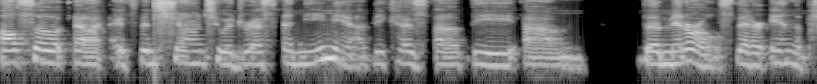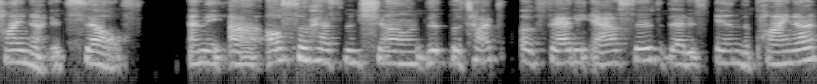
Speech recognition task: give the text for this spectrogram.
Also, uh, it's been shown to address anemia because of the um, the minerals that are in the pine nut itself. And the uh, also has been shown that the type of fatty acid that is in the pine nut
